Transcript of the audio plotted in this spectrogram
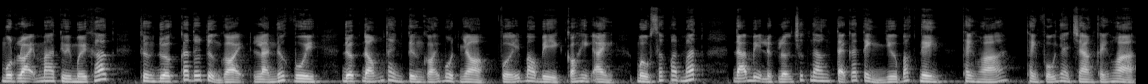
Một loại ma túy mới khác thường được các đối tượng gọi là nước vui, được đóng thành từng gói bột nhỏ với bao bì có hình ảnh, màu sắc bắt mắt, đã bị lực lượng chức năng tại các tỉnh như Bắc Ninh, Thanh Hóa, thành phố Nha Trang, Khánh Hòa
